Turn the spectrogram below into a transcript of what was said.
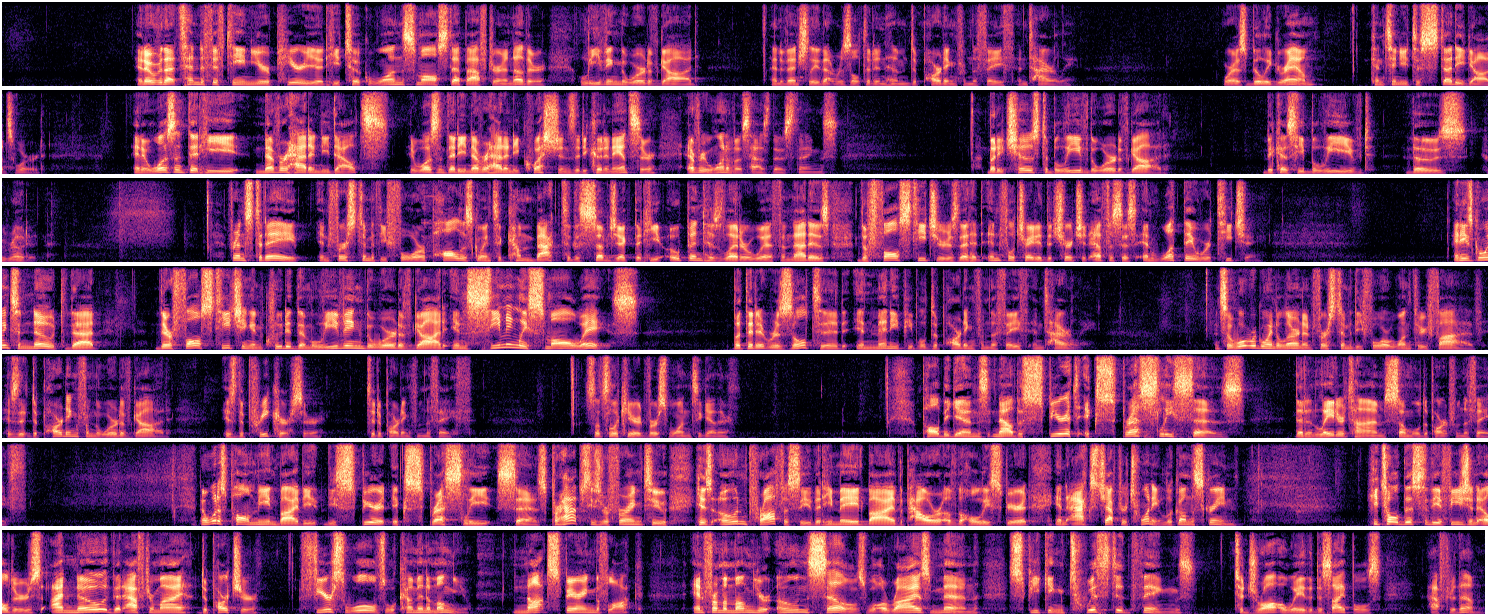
And over that 10 to 15 year period, he took one small step after another, leaving the word of God, and eventually that resulted in him departing from the faith entirely. Whereas Billy Graham continued to study God's word. And it wasn't that he never had any doubts. It wasn't that he never had any questions that he couldn't answer. Every one of us has those things. But he chose to believe the word of God because he believed those who wrote it. Friends, today in 1 Timothy 4, Paul is going to come back to the subject that he opened his letter with, and that is the false teachers that had infiltrated the church at Ephesus and what they were teaching. And he's going to note that their false teaching included them leaving the Word of God in seemingly small ways, but that it resulted in many people departing from the faith entirely. And so, what we're going to learn in 1 Timothy 4 1 through 5 is that departing from the Word of God is the precursor to departing from the faith. So, let's look here at verse 1 together. Paul begins Now the Spirit expressly says that in later times some will depart from the faith. Now, what does Paul mean by the, the Spirit expressly says? Perhaps he's referring to his own prophecy that he made by the power of the Holy Spirit in Acts chapter 20. Look on the screen. He told this to the Ephesian elders I know that after my departure, fierce wolves will come in among you, not sparing the flock. And from among your own selves will arise men speaking twisted things to draw away the disciples after them.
